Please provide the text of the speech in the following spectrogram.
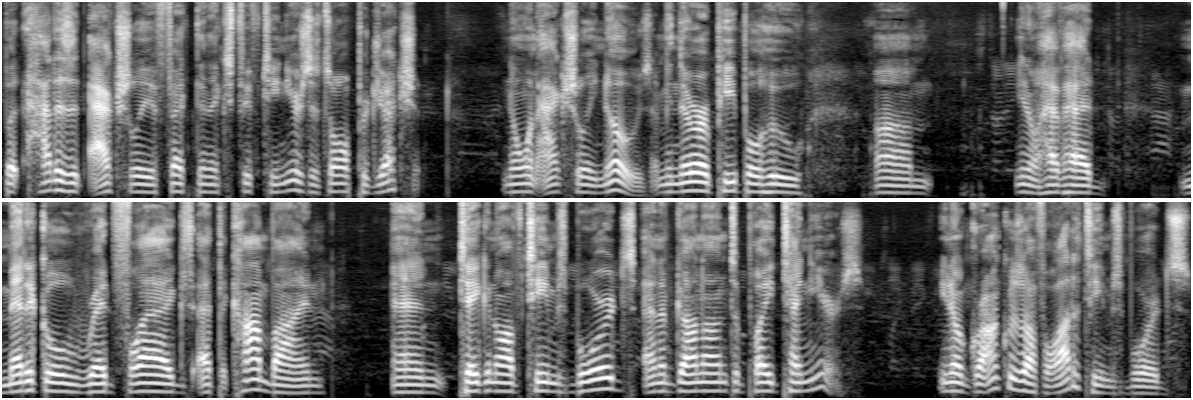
but how does it actually affect the next 15 years? It's all projection. No one actually knows. I mean there are people who um, you know have had medical red flags at the combine and taken off teams boards and have gone on to play 10 years you know gronk was off a lot of teams boards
